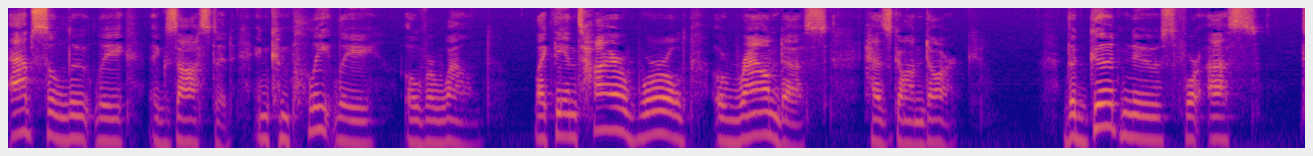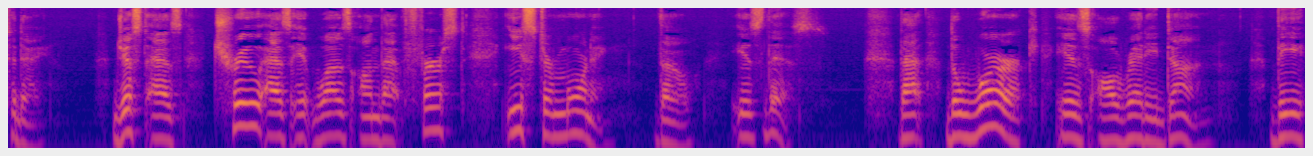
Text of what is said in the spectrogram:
absolutely exhausted and completely overwhelmed, like the entire world around us has gone dark. The good news for us today, just as true as it was on that first Easter morning, though, is this that the work is already done the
